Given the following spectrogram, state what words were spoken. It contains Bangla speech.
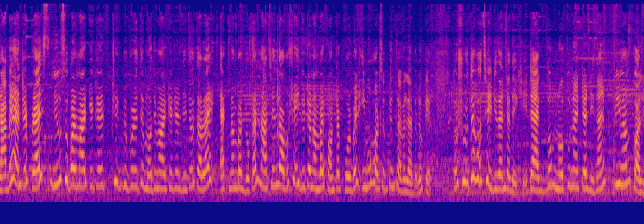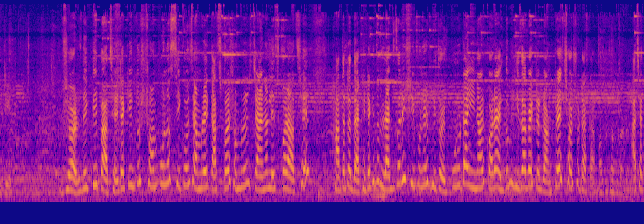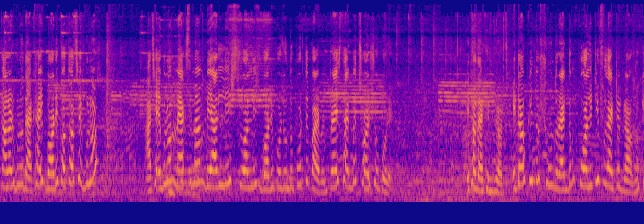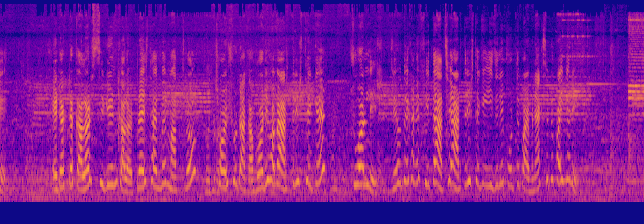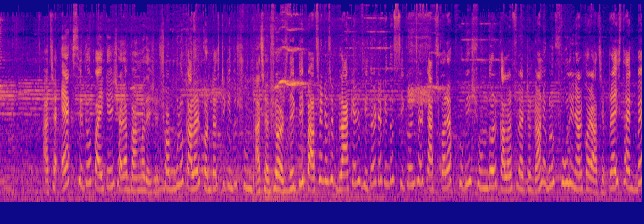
রাবে এন্টারপ্রাইজ নিউ সুপার মার্কেটের ঠিক বিপরীতে মোদি মার্কেটের দ্বিতীয় তলায় এক নম্বর দোকান। না চিনলে অবশ্যই এই দুইটা নাম্বার কন্ট্যাক্ট করবেন। ইমো, হোয়াটসঅ্যাপ কিন্তু অ্যাভেলেবেল ওকে তো শুরুতে হচ্ছে এই ডিজাইনটা দেখি। এটা একদম নতুন একটা ডিজাইন প্রিমিয়াম কোয়ালিটি শিওর দেখতেই পাচ্ছেন, এটা কিন্তু সম্পূর্ণ সিকোয়েন্স আমরা এই কাজ করা, সম্পূর্ণ চায়না লেস করা আছে। হাতাটা দেখেন এটা কিন্তু লাক্সারি শিফনের ভিতরে পুরোটা ইনার করা একদম হিজাব একটা গ্রাউন্ড প্রায় ছয়শো টাকা। আচ্ছা কালারগুলো দেখাই। বডি কত আছে এগুলো? আচ্ছা এগুলো ম্যাক্সিমাম বিয়াল্লিশ চুয়াল্লিশ বডি পর্যন্ত পড়তে পারবেন। প্রাইস থাকবে ছয়শো করে। এটা দেখেন ভিউয়ার্স এটাও কিন্তু সুন্দর একদম কোয়ালিটিফুল একটা গ্রাউন্ড ওকে এটা একটা কালার সিগ্রিন কালার প্রাইস থাকবে মাত্র ছয়শো টাকা। বডি হবে আটত্রিশ থেকে চুয়াল্লিশ। যেহেতু এখানে ফিতে আছে আটত্রিশ থেকে ইজিলি পড়তে পারবেন। এক সেটও পাইকারি? আচ্ছা এক সেটও পাইকারি সারা বাংলাদেশে। সবগুলো কালার কন্ট্রাস্টই কিন্তু সুন্দর। আচ্ছা ভিউয়ার্স দেখতেই পাচ্ছেন এটা হচ্ছে ব্ল্যাকের ভিতরটা কিন্তু সিকোয়েন্সের কাজ করা খুবই সুন্দর কালারফুল একটা গাউন এগুলো ফুল ইনার করা আছে। প্রাইস থাকবে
